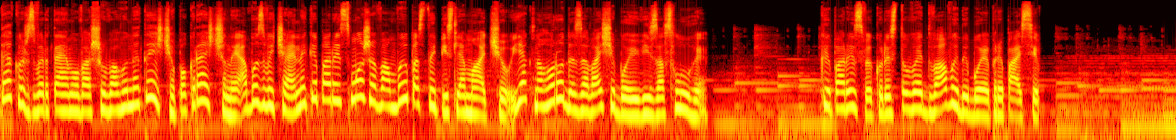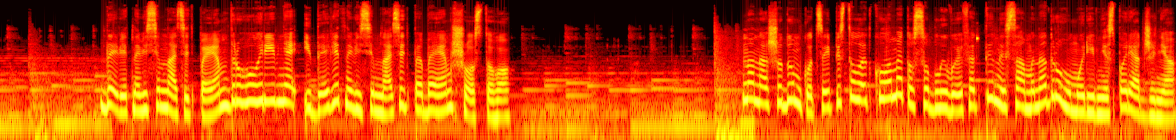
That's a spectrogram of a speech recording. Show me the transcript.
Також звертаємо вашу увагу на те, що покращений або звичайний кипарис може вам випасти після матчу як нагорода за ваші бойові заслуги. Кипарис використовує два види боєприпасів: 9 на 18 ПМ другого рівня і 9 на 18 ПБМ шостого. На нашу думку, цей пістолет-кулемет особливо ефективний саме на другому рівні спорядження.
